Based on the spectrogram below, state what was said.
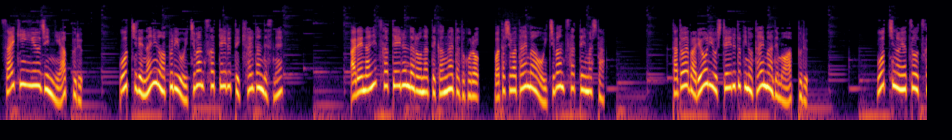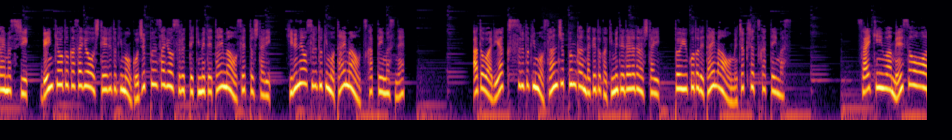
最近友人に Apple。ウォッチで何のアプリを一番使っているって聞かれたんですね。あれ何使っているんだろうなって考えたところ、私はタイマーを一番使っていました。例えば料理をしている時のタイマーでも Apple。ウォッチのやつを使いますし、勉強とか作業をしている時も50分作業するって決めてタイマーをセットしたり、昼寝をする時もタイマーを使っていますね。あとはリラックスする時も30分間だけとか決めてダラダラしたい、ということでタイマーをめちゃくちゃ使っています。最近は瞑想をア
